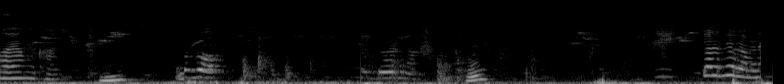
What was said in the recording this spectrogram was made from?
ভয়ঙ্কর। হুম? চল চল আমরা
